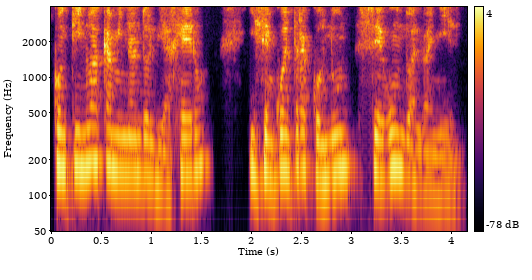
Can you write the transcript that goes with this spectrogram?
Continúa caminando el viajero y se encuentra con un segundo albañil.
